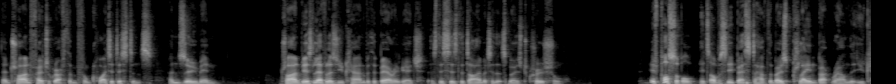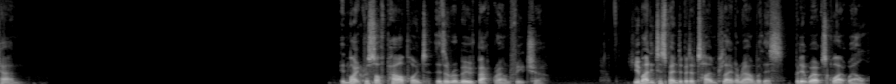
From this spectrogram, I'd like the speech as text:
then try and photograph them from quite a distance and zoom in. Try and be as level as you can with the bearing edge, as this is the diameter that's most crucial. If possible, it's obviously best to have the most plain background that you can. In Microsoft PowerPoint, there's a Remove Background feature. You might need to spend a bit of time playing around with this, but it works quite well.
